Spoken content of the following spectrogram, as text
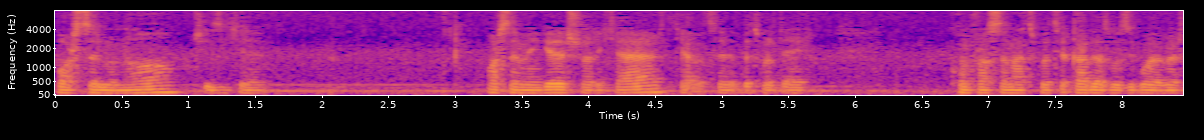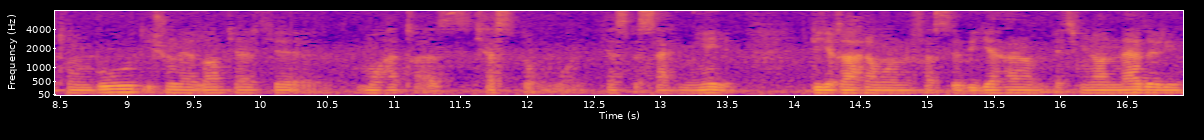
بارسلونا چیزی که آرسن ونگر اشاره کرد که البته به طور دقیق کنفرانس مطبوعاتی قبل از بازی با اورتون بود ایشون اعلام کرد که ما حتی از کسب عنوان کسب سهمیه لیگ قهرمانان فصل دیگه هم اطمینان نداریم.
